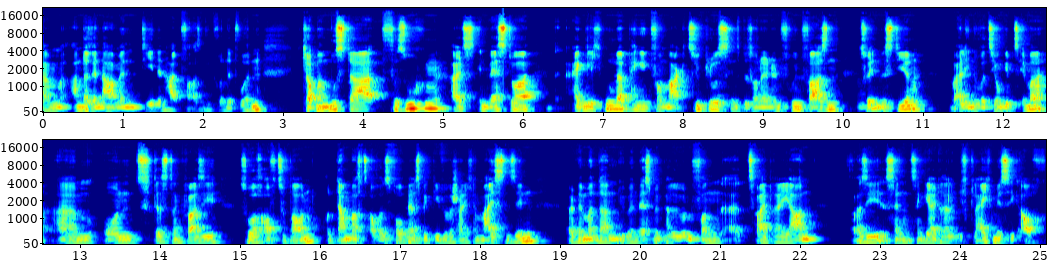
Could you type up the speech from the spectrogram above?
ähm, andere Namen, die in den Halbphasen gegründet wurden. Ich glaube, man muss da versuchen, als Investor eigentlich unabhängig vom Marktzyklus, insbesondere in den frühen Phasen, zu investieren, weil Innovation gibt's immer ähm, und das dann quasi so auch aufzubauen. Und dann macht es auch aus Vorperspektive wahrscheinlich am meisten Sinn, weil wenn man dann über Investmentperioden von äh, zwei, drei Jahren quasi sein, sein Geld relativ gleichmäßig auch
